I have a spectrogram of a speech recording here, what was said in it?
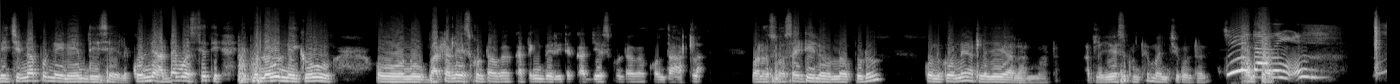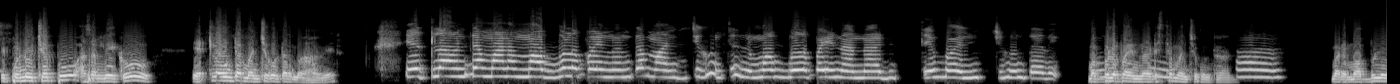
నీ చిన్నప్పుడు నేనేం తీసేయలే. కొన్ని అడ్డం వస్తే ఇప్పుడు నువ్వు నీకు నువ్వు బట్టలు వేసుకుంటావుగా కటింగ్ పెరిగితే కట్ చేసుకుంటావుగా కొంత అట్లా. మన సొసైటీలో ఉన్నప్పుడు కొన్ని కొన్ని అట్లా చేయాలన్నమాట. అట్లా చేసుకుంటే మంచిగా ఉంటది ఇప్పుడు నువ్వు చెప్పు అసలు నీకు ఎట్లా ఉంటే మంచిగా ఉంటది మహావీర్? ఎట్లా ఉంటే మనం మబ్బుల పైన ఉంటే మంచిగా ఉంటుంది మబ్బుల పైన నడిస్తే మంచిగా ఉంటది మబ్బుల పైన నడిస్తే మంచిగా ఉంటది మరి మబ్బులు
